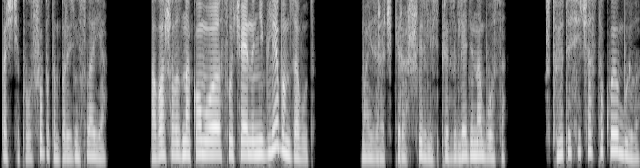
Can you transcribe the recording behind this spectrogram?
почти полушепотом произнесла я. А вашего знакомого случайно не Глебом зовут? Мои зрачки расширились при взгляде на босса. Что это сейчас такое было?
